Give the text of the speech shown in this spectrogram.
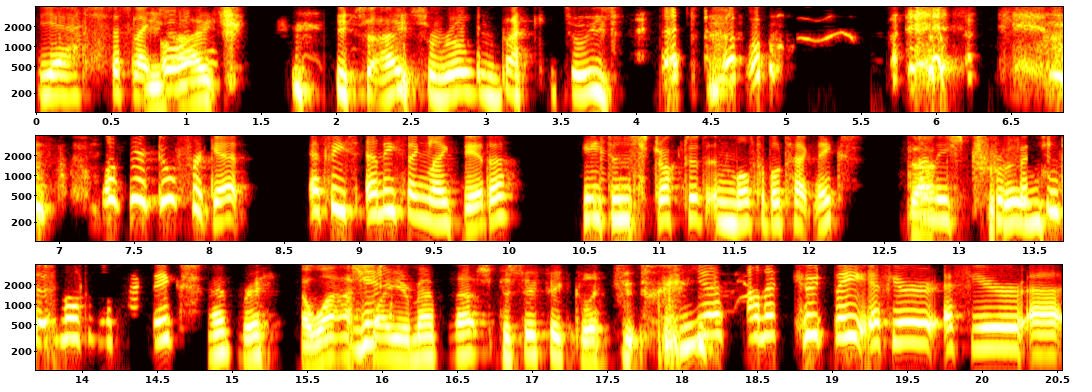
yes, it's like his oh, eyes, his eyes are rolling back into his. Head. well, here, don't forget if he's anything like Data, he's instructed in multiple techniques and he's That's true. proficient in multiple techniques. Memory. I want, that's Yeah. why you remember that specifically. yes, and it could be if you're if you're uh,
